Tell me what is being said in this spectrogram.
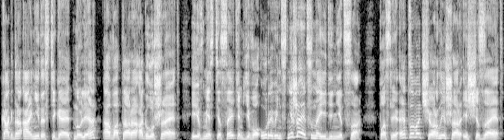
Когда они достигают нуля, аватара оглушает, и вместе с этим его уровень снижается на единицу. После этого черный шар исчезает.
